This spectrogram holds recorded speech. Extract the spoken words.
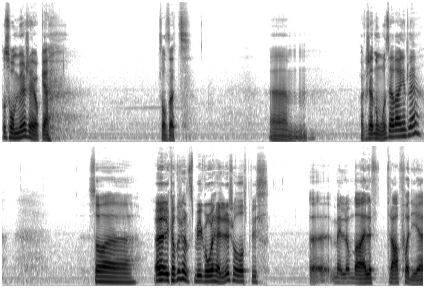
Så så mye skjer jo ikke. Sånn sett. Um, det har ikke skjedd noe siden da, egentlig. Så eh, eh, Ikke at det skjedde så mye går heller, sånn at hvis uh, Mellom da, eller fra forrige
